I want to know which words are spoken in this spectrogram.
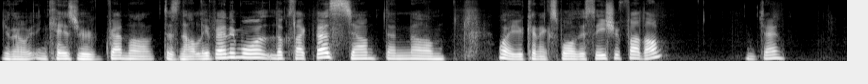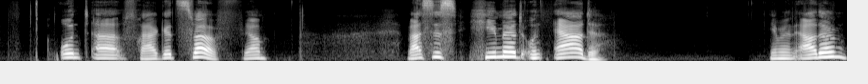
you know, in case your grandma does not live anymore, looks like this, yeah, then, um, well, you can explore this issue further. Okay. Und äh, Frage 12, ja. Was ist Himmel und Erde? Himmel und Erde.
